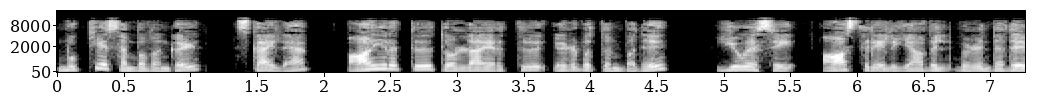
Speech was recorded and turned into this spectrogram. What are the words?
முக்கிய சம்பவங்கள் ஸ்கைலேப் ஆயிரத்து தொள்ளாயிரத்து எழுபத்தொன்பது யுஎஸ்ஏ ஆஸ்திரேலியாவில் விழுந்தது.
